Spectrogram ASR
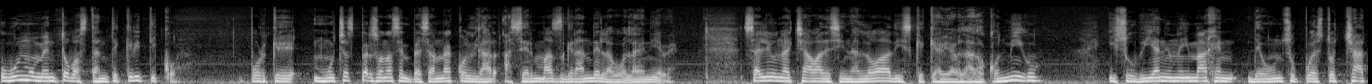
hubo un momento bastante crítico. porque muchas personas empezaron a colgar, a hacer más grande la bola de nieve. Salió una chava de Sinaloa, dice que había hablado conmigo, y subían una imagen de un supuesto chat.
